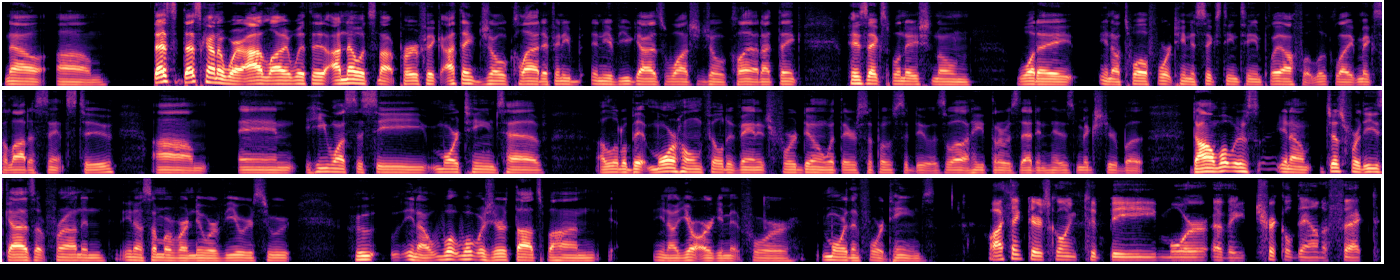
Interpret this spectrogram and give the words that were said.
Now, um, that's that's kind of where I lie with it. I know it's not perfect. I think Joel Klatt, if any any of you guys watch Joel Klatt, I think his explanation on what a you know 12, 14, and 16 team playoff would look like makes a lot of sense too. Um, and he wants to see more teams have a little bit more home field advantage for doing what they're supposed to do as well. And he throws that in his mixture. But Don, what was you know just for these guys up front and you know some of our newer viewers who who you know what what was your thoughts behind you know your argument for more than four teams? Well, I think there's going to be more of a trickle down effect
